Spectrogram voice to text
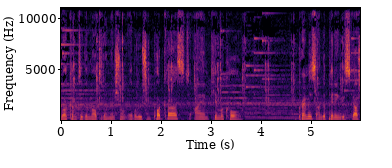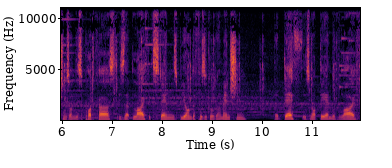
Welcome to the Multidimensional Evolution Podcast. I am Kim McCaul. The premise underpinning discussions on this podcast is that life extends beyond the physical dimension, that death is not the end of life,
